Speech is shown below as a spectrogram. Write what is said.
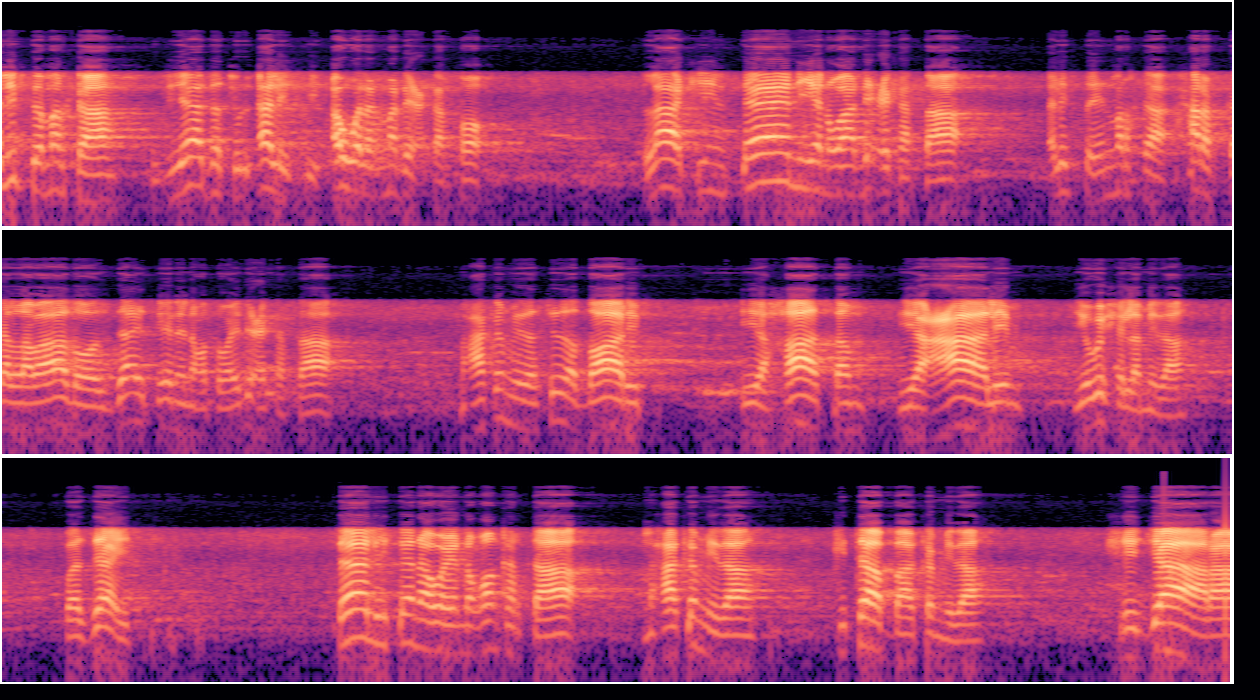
Alifta markaa ziyaadat lalifi awalan ma dhici karto. Laakin thaniyan waa dhici kartaa. Alifta in marka xarafka labaad oo zaa'idka inay noqoto way dhici kartaa. Maxaa ka mid a sida daarib iyo khaatam iyo caalim iyo wixii la mid ah. Waa zaa'id. Thalithana way noqon kartaa. Maxaa ka mid ah? Kitaab baa ka mid ah xijaara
